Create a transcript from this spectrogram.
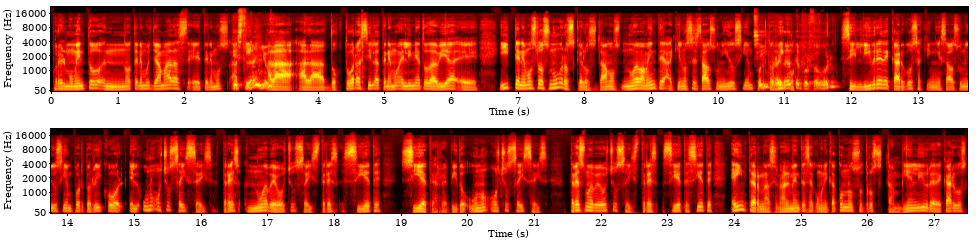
Por el momento no tenemos llamadas, eh, tenemos aquí a la, a la, doctora, sí la tenemos en línea todavía eh, y tenemos los números que los damos nuevamente aquí en los Estados Unidos y en Puerto sí, Rico. por favor. Sí, libre de cargos aquí en Estados Unidos y en Puerto Rico, el 1866-398-6377, repito, 1866 398-6377 e internacionalmente se comunica con nosotros también libre de cargos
